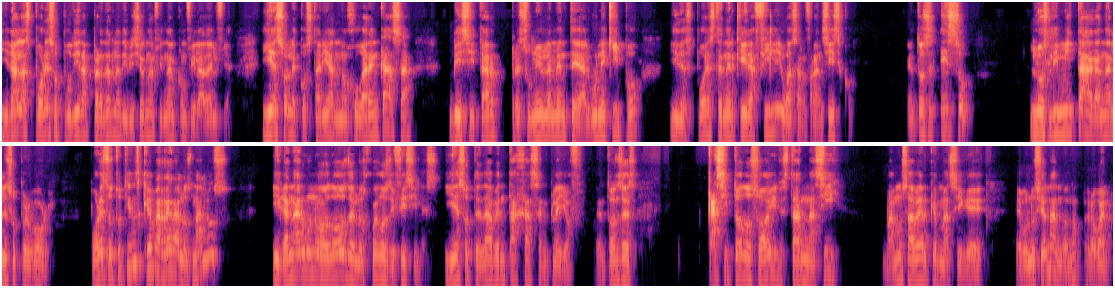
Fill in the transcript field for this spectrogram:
y Dallas por eso pudiera perder la división al final con Filadelfia. Y eso le costaría no jugar en casa, visitar presumiblemente algún equipo y después tener que ir a Philly o a San Francisco. Entonces eso los limita a ganar el Super Bowl. Por eso tú tienes que barrer a los malos y ganar uno o dos de los juegos difíciles. Y eso te da ventajas en playoff. Entonces, casi todos hoy están así. Vamos a ver qué más sigue evolucionando, ¿no? Pero bueno.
